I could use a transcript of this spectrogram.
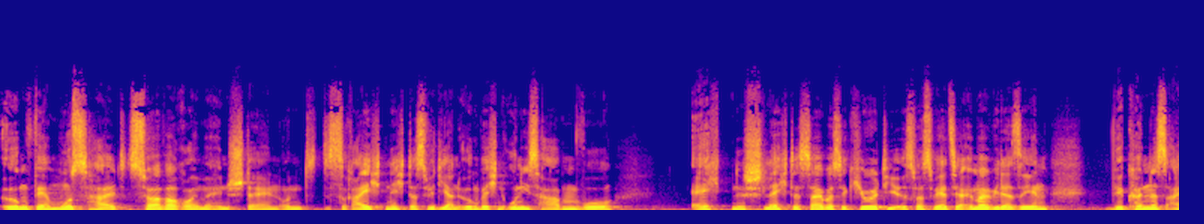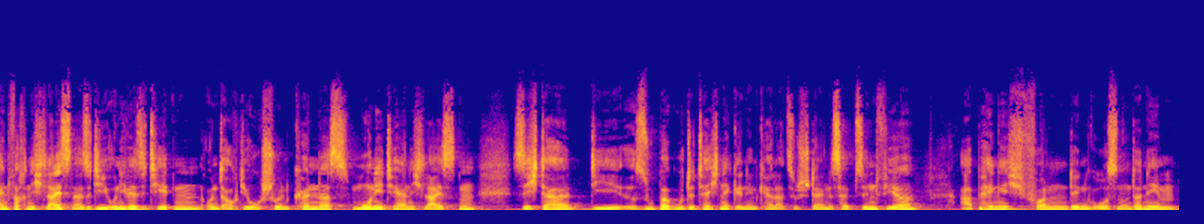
irgendwer muss halt Serverräume hinstellen. Und es reicht nicht, dass wir die an irgendwelchen Unis haben, wo echt eine schlechte Cybersecurity ist, was wir jetzt ja immer wieder sehen wir können es einfach nicht leisten. Also die Universitäten und auch die Hochschulen können das monetär nicht leisten, sich da die super gute Technik in den Keller zu stellen. Deshalb sind wir abhängig von den großen Unternehmen.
